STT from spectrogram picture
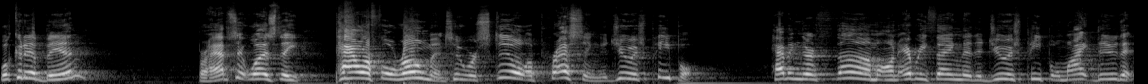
What could it have been? Perhaps it was the powerful Romans who were still oppressing the Jewish people having their thumb on everything that the Jewish people might do that,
